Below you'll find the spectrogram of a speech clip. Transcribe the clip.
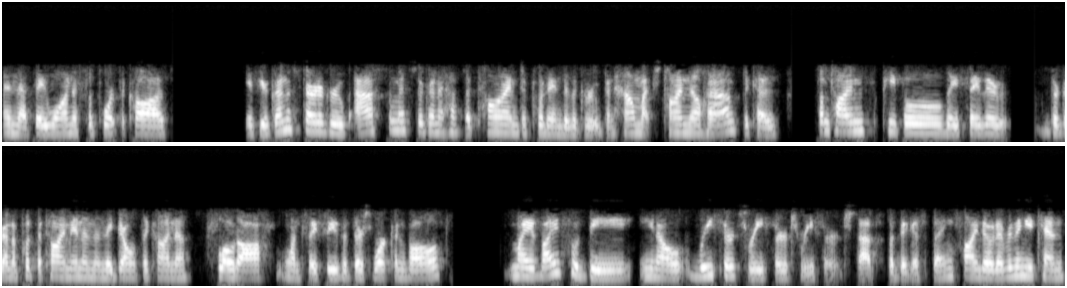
and that they want to support the cause. If you're going to start a group, ask them if they're going to have the time to put into the group and how much time they'll have because sometimes people they say they're they're going to put the time in and then they don't, they kind of float off once they see that there's work involved. My advice would be, you know, research, research, research. That's the biggest thing. Find out everything you can.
